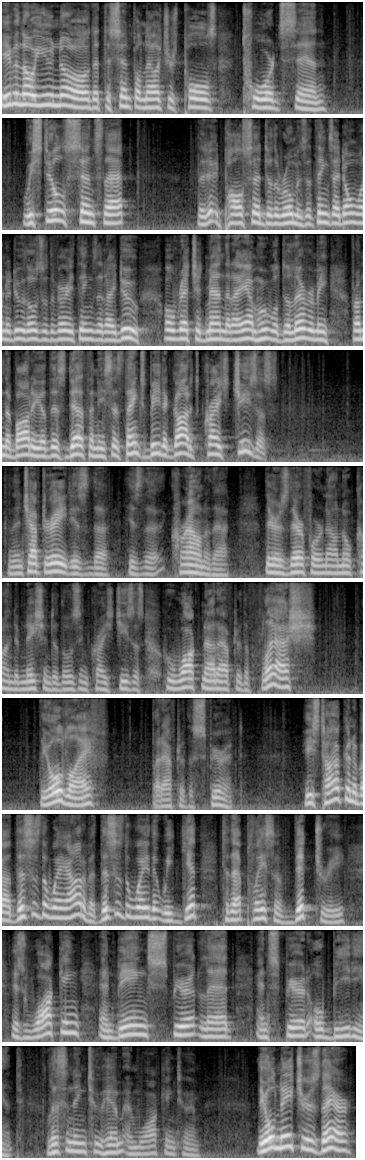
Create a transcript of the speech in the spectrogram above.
Even though you know that the sinful nature pulls towards sin, we still sense that. That Paul said to the Romans, The things I don't want to do, those are the very things that I do. O wretched man that I am, who will deliver me from the body of this death? And he says, Thanks be to God, it's Christ Jesus and then chapter 8 is the, is the crown of that. There is therefore now no condemnation to those in Christ Jesus who walk not after the flesh, the old life, but after the Spirit. He's talking about this is the way out of it. This is the way that we get to that place of victory is walking and being spirit led and spirit obedient, listening to him and walking to him. The old nature is there.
